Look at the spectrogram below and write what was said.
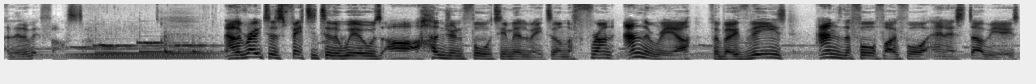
a little bit faster. Now the rotors fitted to the wheels are 140mm on the front and the rear for both these and the 454 NSWs.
